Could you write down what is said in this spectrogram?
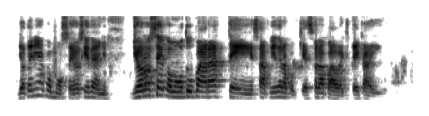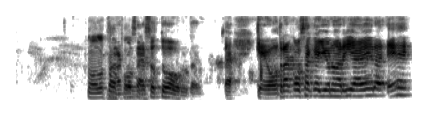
yo tenía como 6 o 7 años, yo no sé cómo tú paraste en esa piedra porque eso era para haberte caído. No, Una cosa, eso estuvo brutal. O sea, que otra cosa que yo no haría era es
